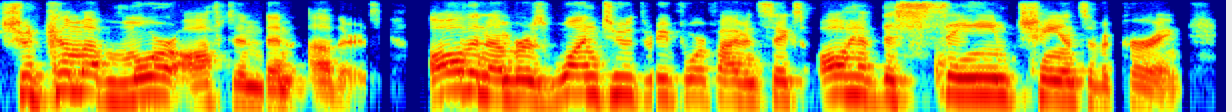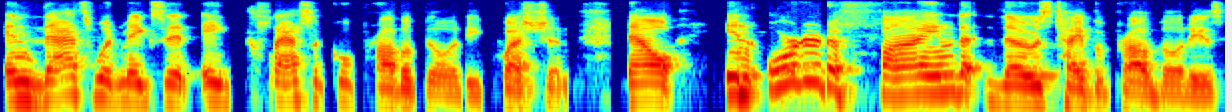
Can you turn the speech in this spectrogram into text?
should come up more often than others. All the numbers one, two, three, four, five, and six all have the same chance of occurring. And that's what makes it a classical probability question. Now, in order to find those type of probabilities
